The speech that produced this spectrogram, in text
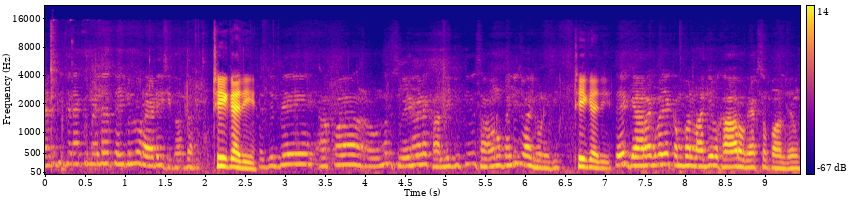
ਐਤਕੀ ਚੜਕ ਮੇਲੇ 23 ਕਿਲੋ ਰੈਡੀ ਸੀ ਦੁੱਧ। ਠੀਕ ਹੈ ਜੀ। ਤੇ ਜਿੱਦੇ ਆਪਾਂ ਉਹਨਾਂ ਨੂੰ ਸਵੇਰ ਵੇਲੇ ਖਾਲੀ ਕੀਤੀ ਸ਼ਾਮ ਨੂੰ ਪਹਿਲੀ ਚਵਾਈ ਹੋਣੀ ਸੀ। ਠੀਕ ਹੈ ਜੀ। ਤੇ 11 ਕੁ ਵਜੇ ਕੰਬਲ ਲਾ ਕੇ ਬੁਖਾਰ ਹੋ ਗਿਆ 105 ਨੂੰ।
